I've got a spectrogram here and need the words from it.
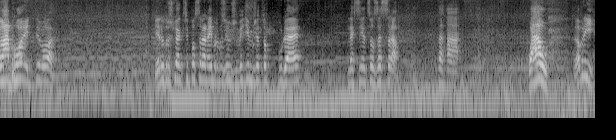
A pojď, ty vole. Jedu trošku jak připosranej, protože už vidím, že to půjde. Nechci něco zesrat. wow, dobrý.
